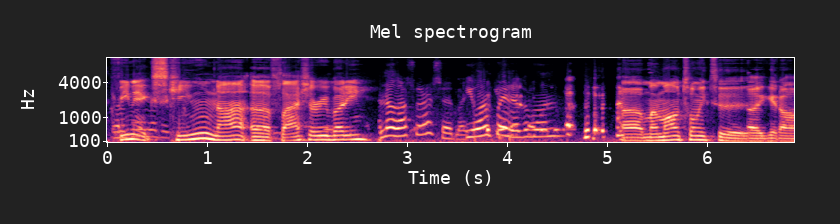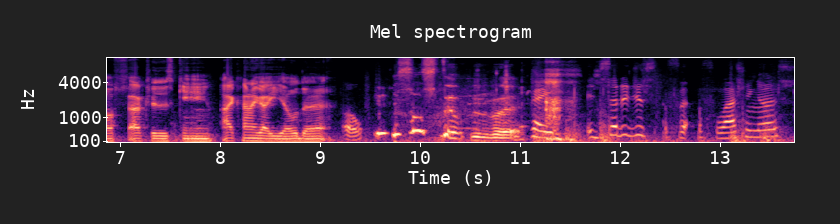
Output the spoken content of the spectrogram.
Phoenix, can you not uh, flash everybody? No, that's what I said. Like, you want to play another one? Uh, my mom told me to uh, get off after this game. I kind of got yelled at. Oh. You're so stupid, bro. Okay, instead of just f- flashing us,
